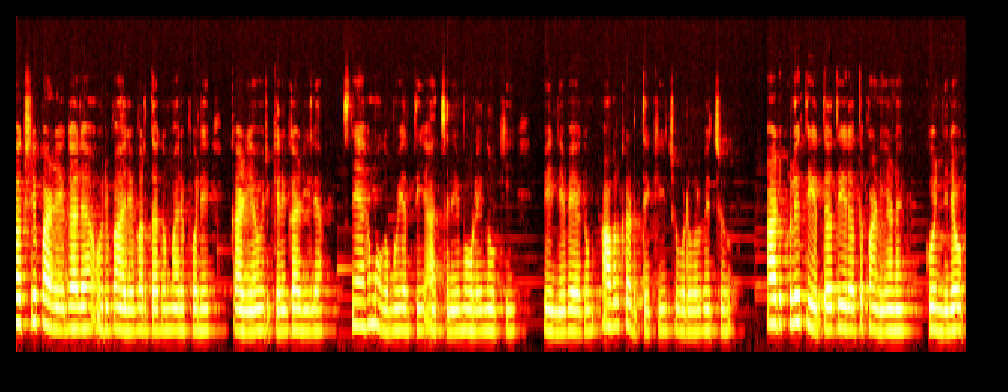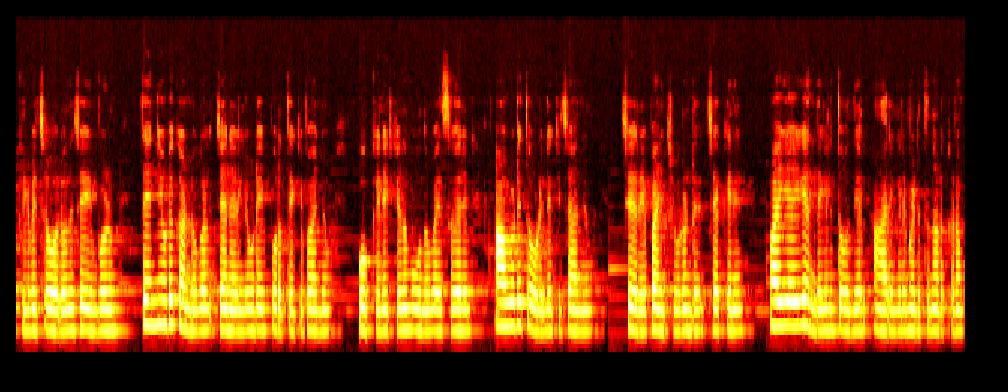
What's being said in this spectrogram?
പക്ഷേ പഴയകാല ഒരു ഭാര്യ ഭർത്താക്കന്മാരെ പോലെ കഴിയാൻ ഒരിക്കലും കഴിയില്ല. സ്നേഹം മുഖമുയർത്തി അച്ഛനെയും മോളെയും നോക്കി. പിന്നെ വേഗം അവർക്കടുത്തേക്ക് ചുവടുകൾ വെച്ചു. അടുക്കളയിൽ തീർത്ത തീരാത്ത പണിയാണ് കുഞ്ഞിനെ ഒക്കിൽ വെച്ച് ഓരോന്ന് ചെയ്യുമ്പോഴും തെന്നിയുടെ കണ്ണുകൾ ജനലിലൂടെ പുറത്തേക്ക് പാഞ്ഞു. ഒക്കിലിരിക്കുന്ന മൂന്ന് വയസ്സുകാരൻ അവളുടെ തോളിലേക്ക് ചാഞ്ഞു. ചെറിയ പനിച്ചൂടുണ്ട് ചെക്കന്. വയ്യായിക എന്തെങ്കിലും തോന്നിയാൽ ആരെങ്കിലും എടുത്തു നടക്കണം.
